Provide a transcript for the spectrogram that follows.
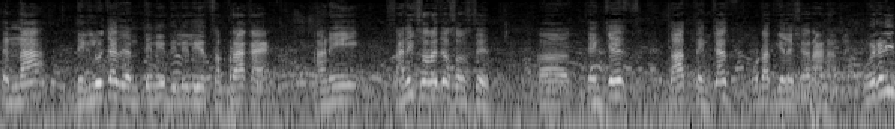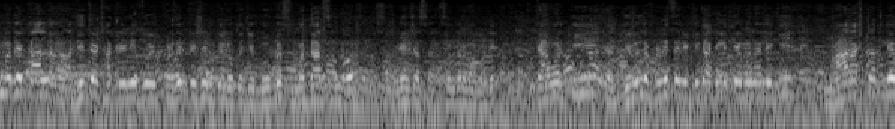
त्यांना देगलूरच्या जनतेने दिलेली चपराक आहे. आणि स्थानिक स्वराज्य संस्थेत त्यांचे दात त्यांच्याच पोटात गेल्याशिवाय राहणार नाही. वरळीमध्ये काल आदित्य ठाकरेंनी जो एक प्रेझेंटेशन केलं होतं जे बोगस मतदार यांच्या संदर्भामध्ये त्यावरती देवेंद्र फडणवीस यांनी टीका केली ते म्हणाले की महाराष्ट्रातले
